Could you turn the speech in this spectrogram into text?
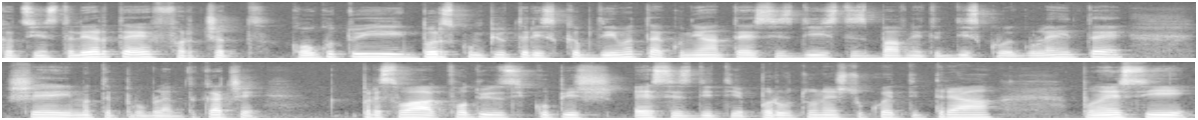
като си инсталирате, фърчат. Колкото и бърз компютър и скъп да имате, ако нямате SSD и сте с бавните дискове големите, ще имате проблем. Така че, преслава, каквото и да си купиш, SSD ти е първото нещо, което ти трябва. Поне си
